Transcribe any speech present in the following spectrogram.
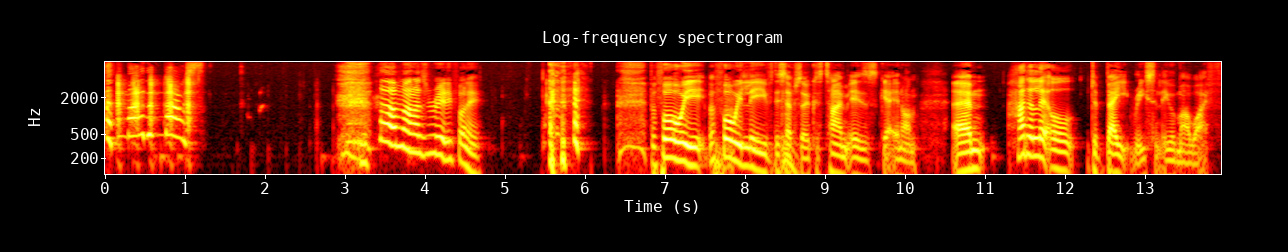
The mouse? oh man, that's really funny. before we before we leave this episode, because time is getting on, um, had a little debate recently with my wife.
